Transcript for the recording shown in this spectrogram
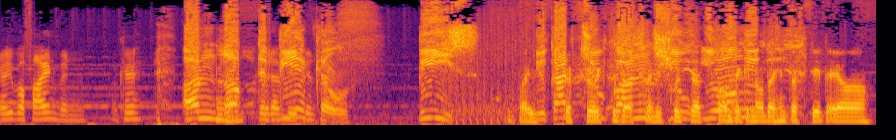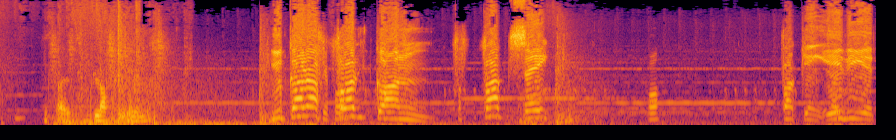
Ja, überfahr ihn, wenn. Okay? Unlock the Oder Weg ist- vehicle. Please. Weil You ich got befürchte, two dass wenn ich guns, you- rückwärts you fahre und der only- genau dahinter steht, er als Block dient. You got a Hier front gun. For fuck's sake. Vor. Fucking idiot.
